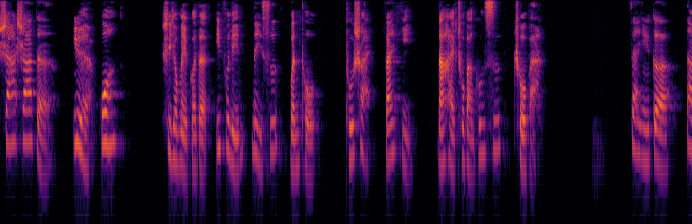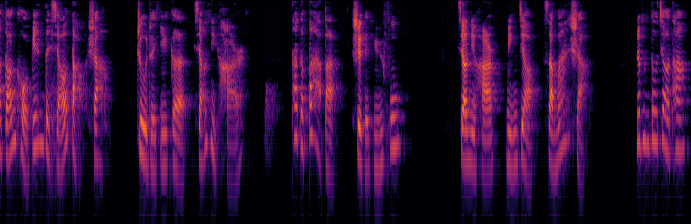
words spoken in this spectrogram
莎莎的月光是由美国的伊芙琳·内斯文图，涂帅翻译，南海出版公司出版。在一个大港口边的小岛上，住着一个小女孩，她的爸爸是个渔夫。小女孩名叫萨曼莎，人们都叫她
